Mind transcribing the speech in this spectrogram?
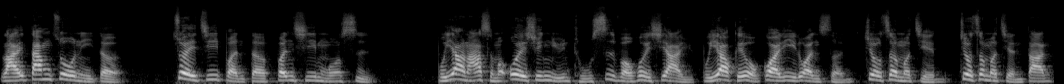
来当做你的最基本的分析模式，不要拿什么卫星云图是否会下雨，不要给我怪力乱神，就这么简就这么简单。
